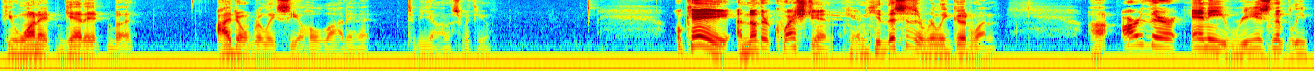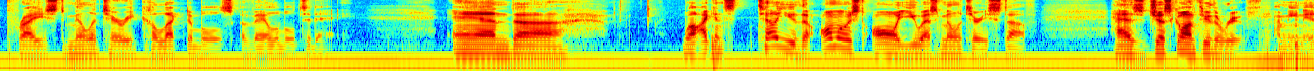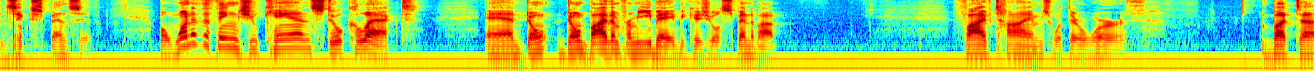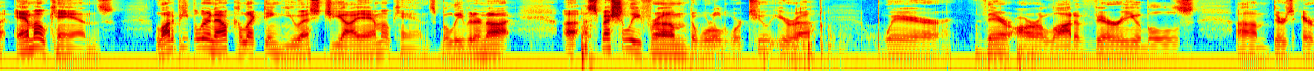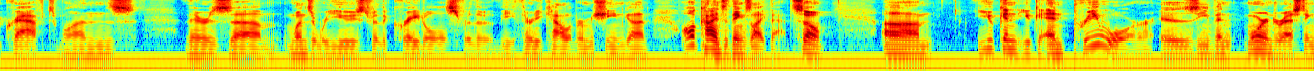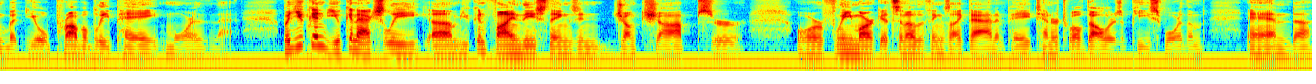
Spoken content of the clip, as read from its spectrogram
if you want it, get it, but I don't really see a whole lot in it, to be honest with you. Okay, another question. And this is a really good one. Uh, are there any reasonably priced military collectibles available today? And, uh, well, I can tell you that almost all U.S. military stuff has just gone through the roof. I mean, it's expensive. But one of the things you can still collect, and don't don't buy them from eBay because you'll spend about five times what they're worth. But uh, ammo cans, a lot of people are now collecting USGI ammo cans, believe it or not, uh, especially from the World War II era, where there are a lot of variables. Um, there's aircraft ones. There's um, ones that were used for the cradles for the, the 30 caliber machine gun, all kinds of things like that. So um, you can you can and pre-war is even more interesting, but you'll probably pay more than that. But you can you can actually um, you can find these things in junk shops or or flea markets and other things like that, and pay ten or twelve dollars a piece for them, and uh,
